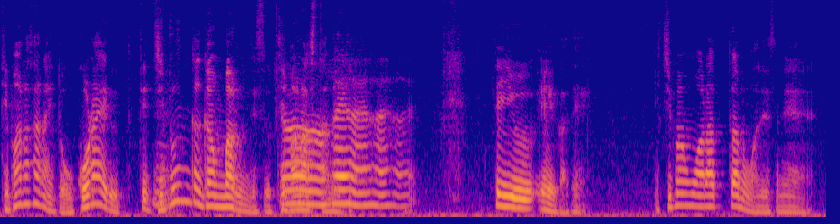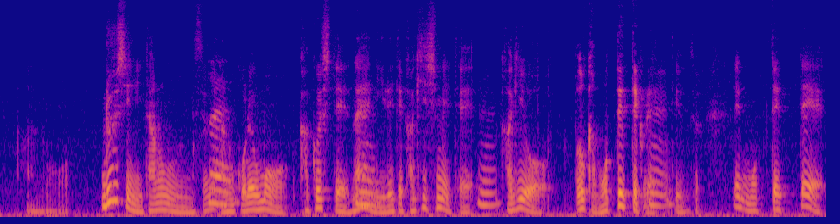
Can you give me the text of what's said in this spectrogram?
手放さないと怒られるって自分が頑張るんですよ、手放すために、はいはいはいはい。っていう映画で。一番笑ったのはですねルーシーに頼むんですよね、はい。あのこれをもう隠して納屋に入れて鍵閉めて、うん。鍵をどっか持ってってくれって言うんですよ、で持ってって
